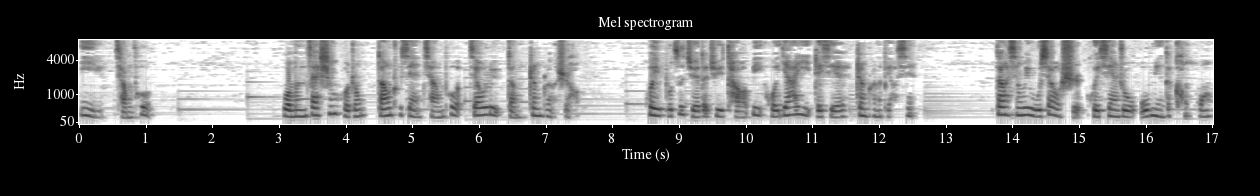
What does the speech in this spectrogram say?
抑郁、强迫。我们在生活中，当出现强迫、焦虑等症状的时候，会不自觉地去逃避或压抑这些症状的表现。当行为无效时，会陷入无名的恐慌，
